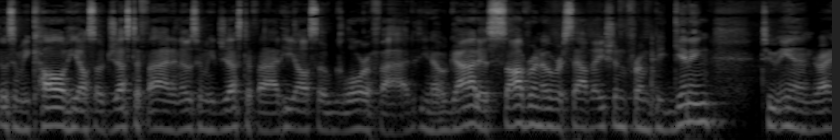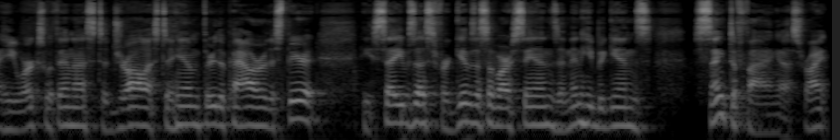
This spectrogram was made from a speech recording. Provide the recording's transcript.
those whom He called, He also justified; and those whom He justified, He also glorified." You know, God is sovereign over salvation from beginning to end. Right, He works within us to draw us to Him through the power of the Spirit. He saves us, forgives us of our sins, and then He begins sanctifying us, right?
